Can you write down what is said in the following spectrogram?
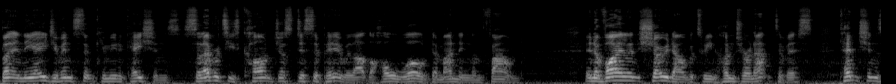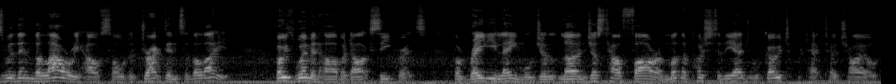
But in the age of instant communications, celebrities can't just disappear without the whole world demanding them found. In a violent showdown between hunter and activist, tensions within the Lowry household are dragged into the light. Both women harbour dark secrets, but Rainy Lane will ju learn just how far a mother pushed to the edge will go to protect her child.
